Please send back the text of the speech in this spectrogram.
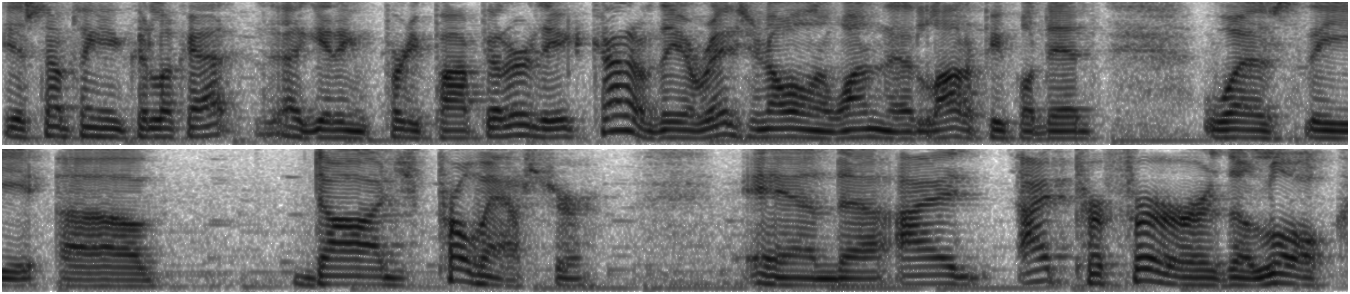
is something you could look at, uh, getting pretty popular. The kind of the original and the one that a lot of people did was the uh, Dodge ProMaster. And uh, I, I prefer the look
